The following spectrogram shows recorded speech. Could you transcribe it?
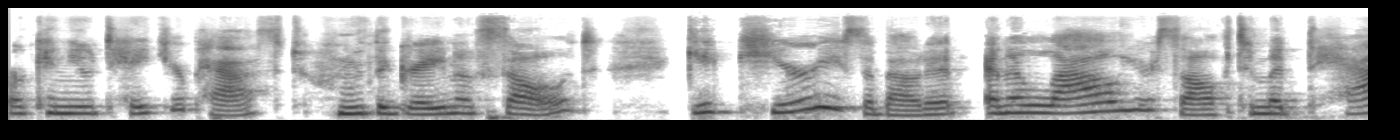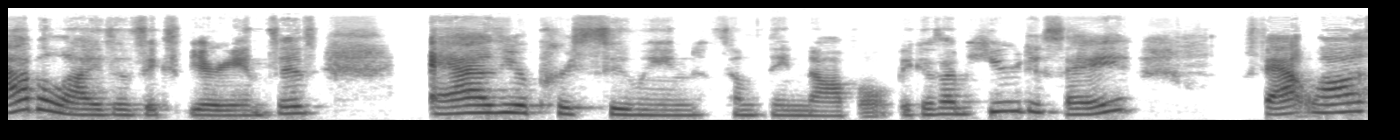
Or can you take your past with a grain of salt, get curious about it, and allow yourself to metabolize those experiences as you're pursuing something novel? Because I'm here to say fat loss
